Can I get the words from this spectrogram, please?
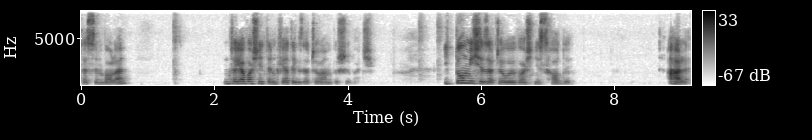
te symbole. To ja właśnie ten kwiatek zaczęłam wyszywać. I tu mi się zaczęły właśnie schody. Ale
